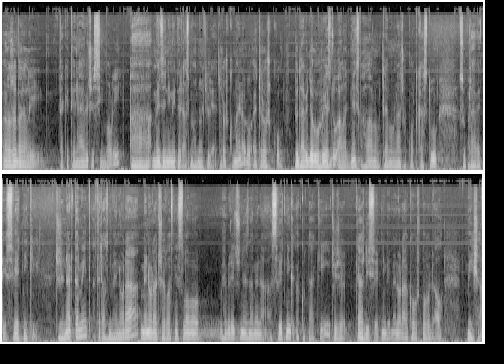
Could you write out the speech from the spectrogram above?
rozoberali také tie najväčšie symboly a medzi nimi teda sme hodnotili aj trošku menoru, aj trošku tú Davidovú hviezdu, ale dnes hlavnou témou nášho podcastu sú práve tie svietniky. Čiže nertamit a teraz menora. Menora, čo je vlastne slovo hebrejčine znamená svietnik ako taký, čiže každý svietnik je menora, ako už povedal Miša.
